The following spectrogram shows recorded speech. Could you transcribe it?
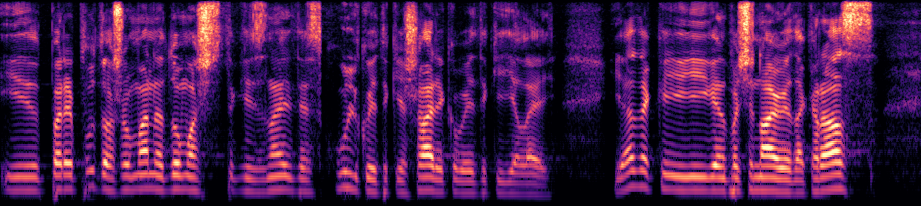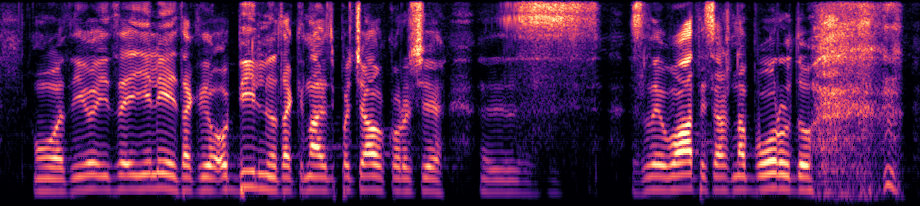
і переплутав, що в мене вдома ж такий, знаєте, з кулькою такий шариковий такий єлей. Я такий починаю так раз. От, і, цей єлей так обільно так навіть почав, коротше, зливатися аж на бороду.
